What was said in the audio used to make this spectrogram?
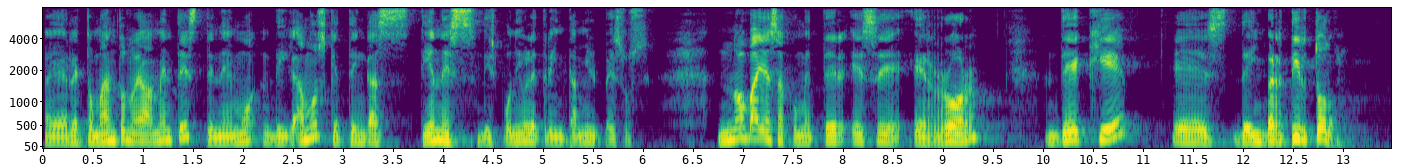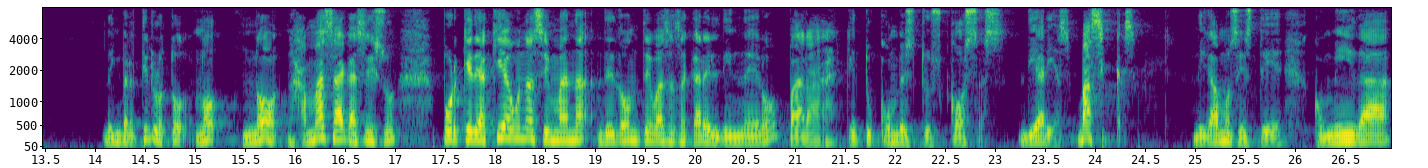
Eh, retomando nuevamente, tenemos, digamos que tengas, tienes disponible 30 mil pesos. No vayas a cometer ese error de que es de invertir todo, de invertirlo todo. No, no, jamás hagas eso, porque de aquí a una semana, ¿de dónde vas a sacar el dinero para que tú compres tus cosas diarias, básicas? Digamos, este, comida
